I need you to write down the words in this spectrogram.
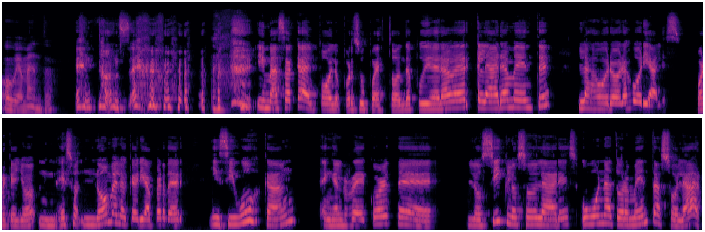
Obviamente. Entonces, y más cerca del polo, por supuesto, donde pudiera ver claramente las auroras boreales, porque yo eso no me lo quería perder. Y si buscan en el récord de los ciclos solares, hubo una tormenta solar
